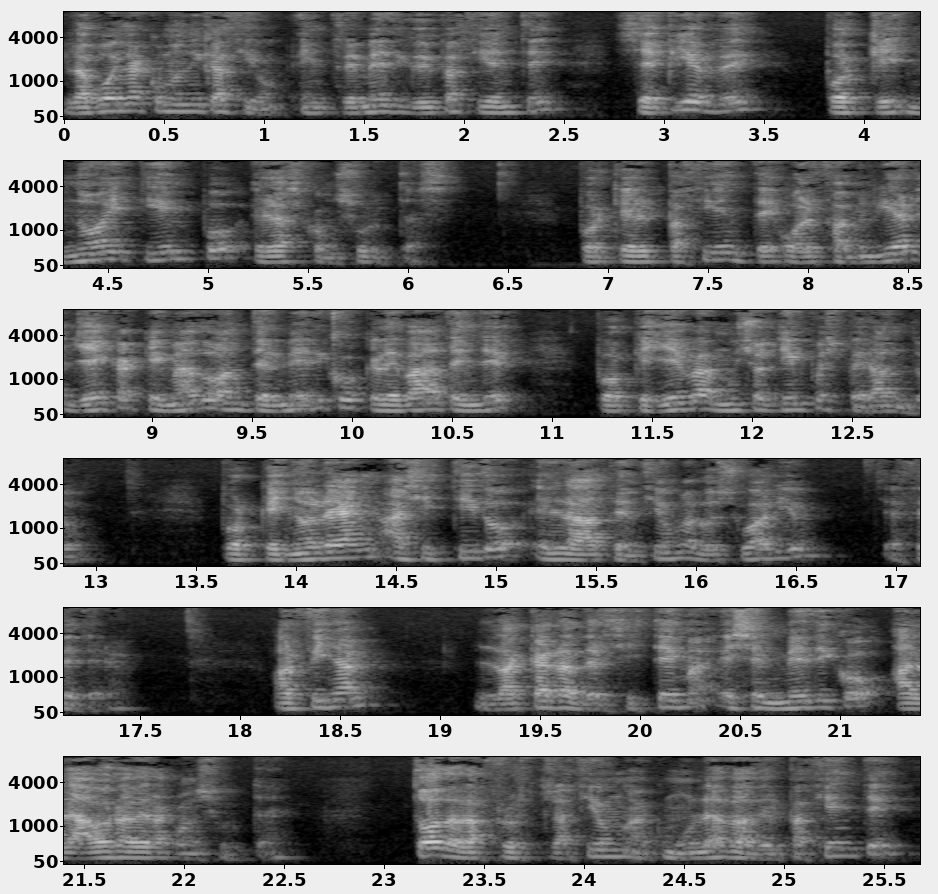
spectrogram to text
La buena comunicación entre médico y paciente se pierde porque no hay tiempo en las consultas, porque el paciente o el familiar llega quemado ante el médico que le va a atender porque lleva mucho tiempo esperando, porque no le han asistido en la atención al usuario, etc. Al final, la cara del sistema es el médico a la hora de la consulta. Toda la frustración acumulada del paciente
